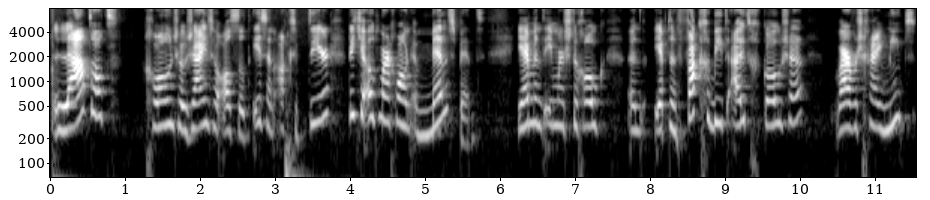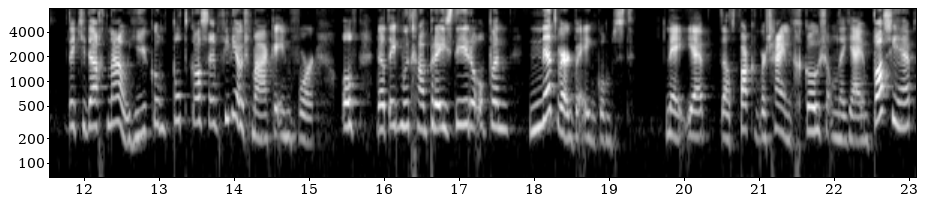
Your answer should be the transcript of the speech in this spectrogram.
laat dat gewoon zo zijn zoals dat is en accepteer dat je ook maar gewoon een mens bent. Jij bent immers toch ook een, je hebt een vakgebied uitgekozen waar waarschijnlijk niet dat je dacht, nou, hier komt podcasts en video's maken in voor. Of dat ik moet gaan presenteren op een netwerkbijeenkomst. Nee, je hebt dat vak waarschijnlijk gekozen omdat jij een passie hebt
